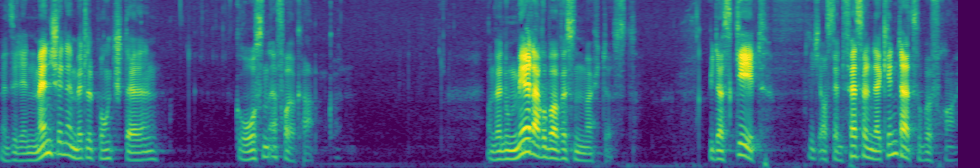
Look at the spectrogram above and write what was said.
wenn sie den Menschen in den Mittelpunkt stellen, großen Erfolg haben können. Und wenn du mehr darüber wissen möchtest, wie das geht, sich aus den Fesseln der Kindheit zu befreien,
